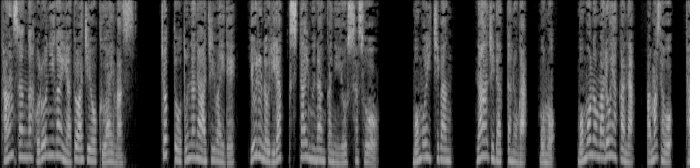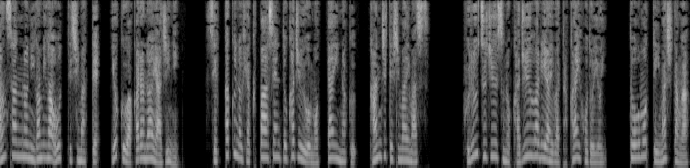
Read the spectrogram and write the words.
炭酸がほろ苦い後味を加えます。ちょっと大人な味わいで夜のリラックスタイムなんかに良さそう。桃一番、ナージだったのが、桃。桃のまろやかな甘さを炭酸の苦味が覆ってしまって、よくわからない味に。せっかくの100%果汁をもったいなく感じてしまいます。フルーツジュースの果汁割合は高いほど良い。と思っていましたが、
